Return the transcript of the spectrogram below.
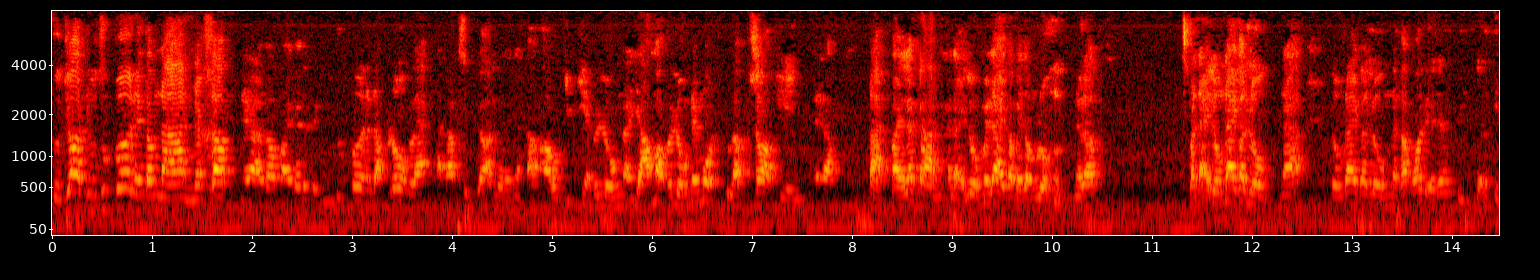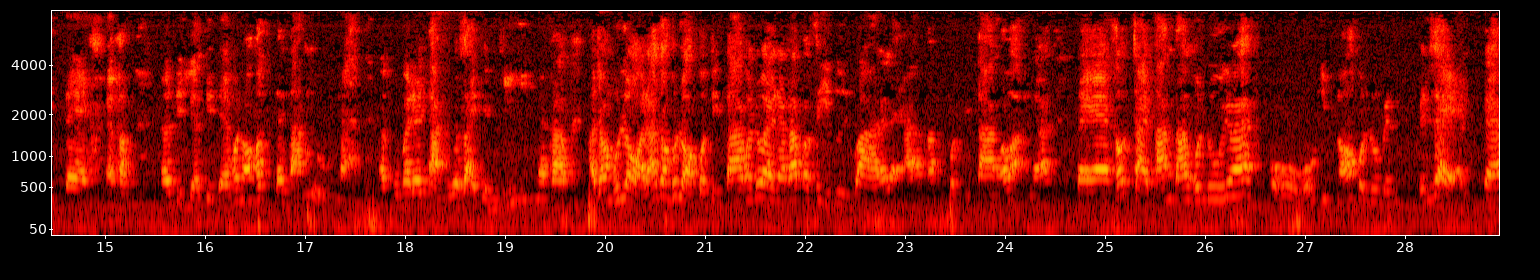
สุดยอดยูทูบเบอร์ในตำนานนะครับเนี่ยต่อไปก็จะเป็นยูทูบเบอร์ระดับโลกแล้วนะครับสุดยอดเลยนะครับเอาคลิปเกียร์ไปลงนะย้ำเอาไปลงได้หมดกูรับผิดชอบเองนะครับตัดไปแล้วกันอันไหนลงไม่ได้ก็ไม่ต้องลงนะครับอันไหนลงได้ก็ลงนะลงได้ก็ลงนะครับเพราะเดี๋ยวจะติดเหลืองติดแดงนะครับ ไม่ได้ตังค์ก็ใส่เต็มที่นะครับอาช่องคุณหล่อนะช่องคุณหล่อกดติดตามมาด้วยนะครับก็สี่หมื่นกว่าแล้วแหละครับกดติดตามเขาอะนะแต่เขาจ่ายตังค์ตามคนดูใช่ไหมโอ้โหคลิปน้องคนดูเป็นเป็นแสนนะ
